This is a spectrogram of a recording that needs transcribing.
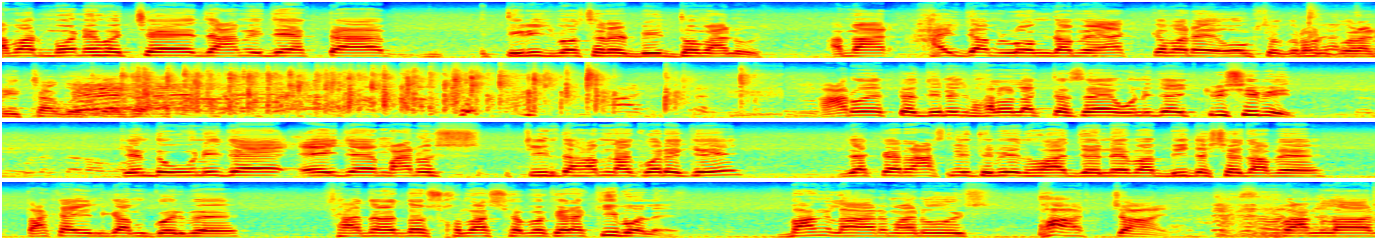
আমার মনে হচ্ছে যে, আমি যে একটা তিরিশ বছরের বৃদ্ধ মানুষ, আমার হাই জাম্প লং জাম্পে একেবারে অংশগ্রহণ করার ইচ্ছা করতেছে আরও একটা জিনিস ভালো লাগতেছে, উনি যে কৃষিবিদ, কিন্তু উনি যে এই যে মানুষ চিন্তা ভাবনা করে কি, যে একটা রাজনীতিবিদ হওয়ার জন্য বা বিদেশে যাবে, টাকা ইনকাম করবে সাধারণত সমাজসেবকেরা কি বলে? বাংলার মানুষ ভাত চায়, বাংলার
